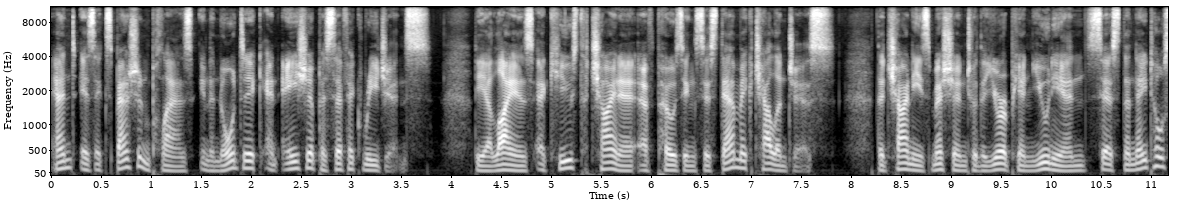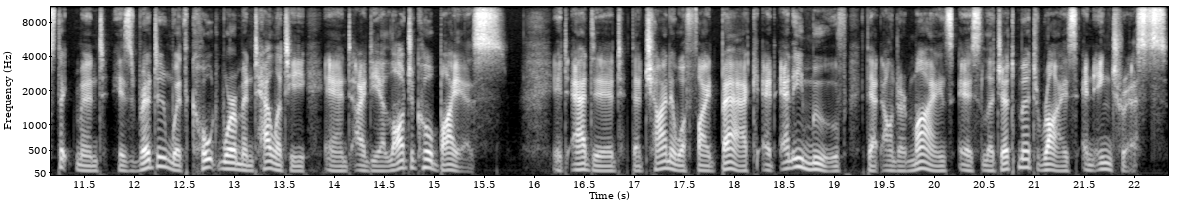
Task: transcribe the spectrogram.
and its expansion plans in the Nordic and Asia Pacific regions. The alliance accused China of posing systemic challenges. The Chinese mission to the European Union says the NATO statement is written with Cold War mentality and ideological bias. It added that China will fight back at any move that undermines its legitimate rights and interests.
